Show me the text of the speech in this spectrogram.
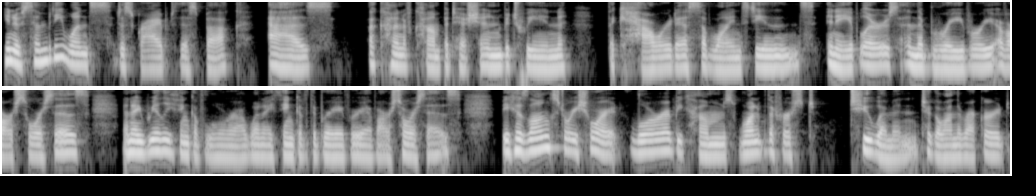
you know, somebody once described this book as a kind of competition between the cowardice of Weinstein's enablers and the bravery of our sources. And I really think of Laura when I think of the bravery of our sources. Because, long story short, Laura becomes one of the first two women to go on the record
